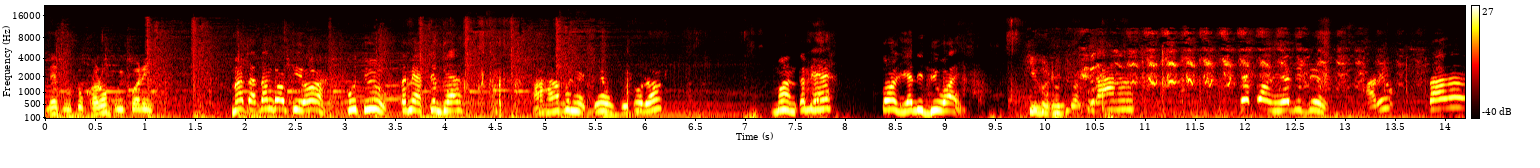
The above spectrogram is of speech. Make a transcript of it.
લે જોતો ખરો ભૂઈ પડી મેં તતન તો થયો હું થયું તમે અત્યારે ઘેર હા હા પણ એ ઉભું તો રહ મન તો બે કોલ દીધી હોય તે કોલ દીધી અરે તારે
